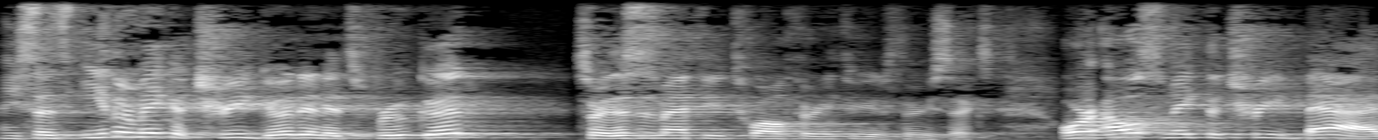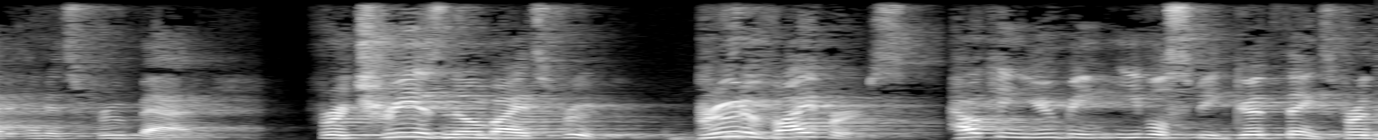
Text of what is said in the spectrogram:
He says, either make a tree good and its fruit good. Sorry, this is Matthew 12, 33 to 36. Or else make the tree bad and its fruit bad. For a tree is known by its fruit. Brood of vipers, how can you, being evil, speak good things? For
